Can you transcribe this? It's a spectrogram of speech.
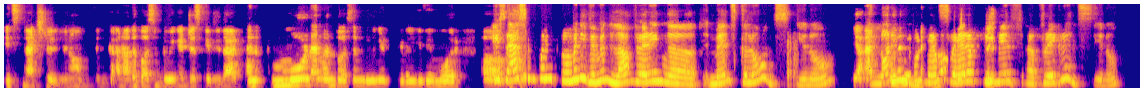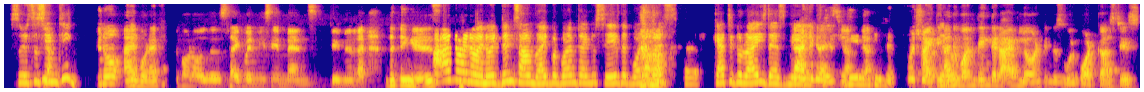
it's natural, you know. Another person doing it just gives you that, and more than one person doing it will give you more. Uh, it's as simple as so many women love wearing uh, men's colognes, you know. Yeah, and not like even would never wear a female like, uh, fragrance, you know. So it's the same yeah. thing you know, I what I think about all this, like when we say men's, female, the thing is, I know, I know, I know, it didn't sound right, but what I'm trying to say is that whatever is uh, categorized as male, categorized, yeah, male yeah. female. For sure. I think the one thing that I've learned in this whole podcast is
